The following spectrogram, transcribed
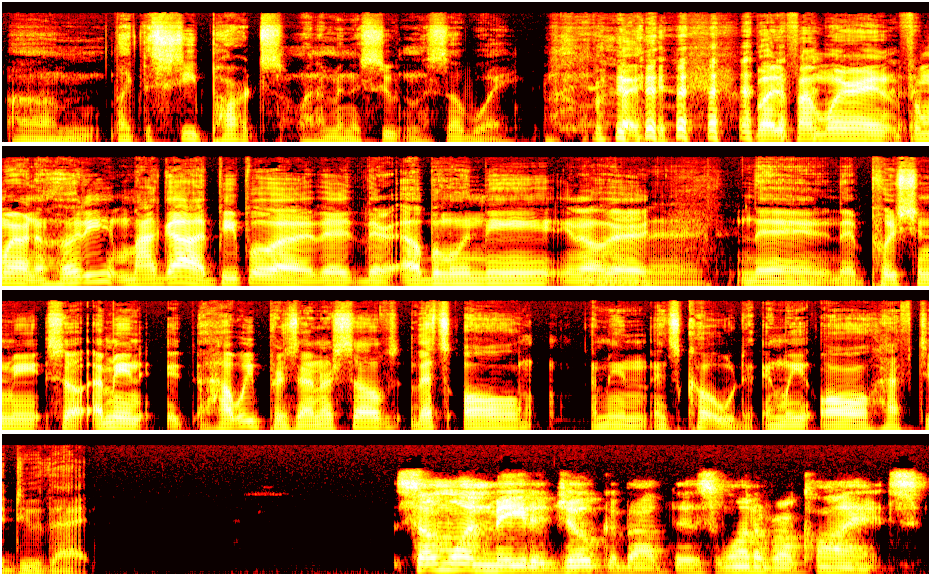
Um, like the sea parts when I'm in a suit in the subway, but, but if I'm wearing if I'm wearing a hoodie, my God, people are they're, they're elbowing me, you know, Oh, they're, man. they're they're pushing me. So I mean, it, how we present ourselves, that's all. I mean, it's code, and we all have to do that. Someone made a joke about this, one of our clients,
